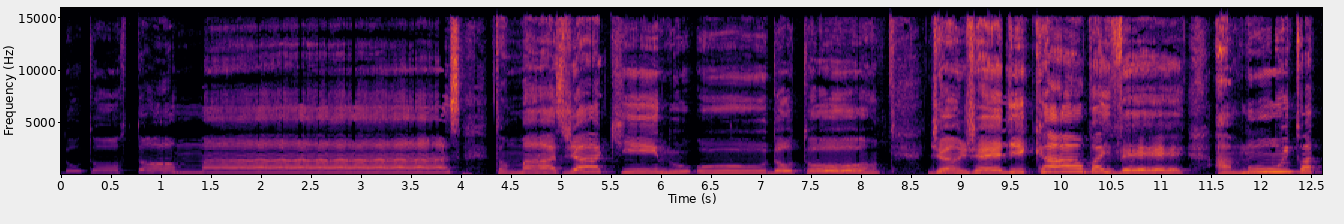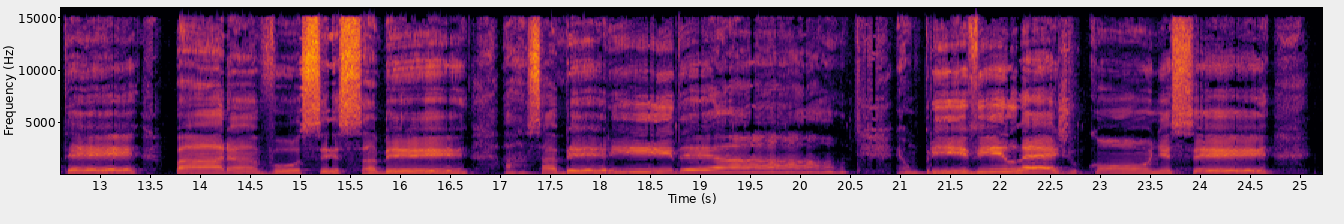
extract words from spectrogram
Doutor Tomás, Tomás de Aquino, o doutor de angelical vai ver, há muito a ter para você saber, a saber ideal. É um privilégio conhecer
